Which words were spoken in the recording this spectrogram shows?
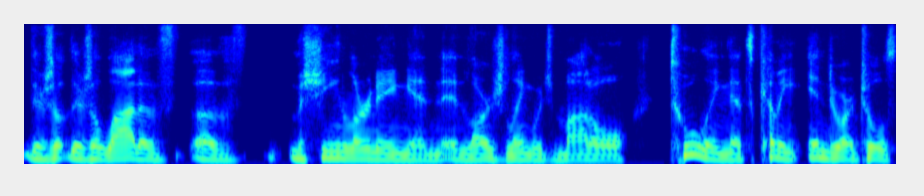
there's a, there's a lot of of machine learning and and large language model tooling that's coming into our tools.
